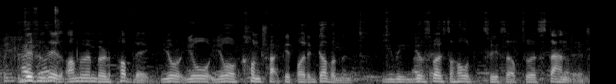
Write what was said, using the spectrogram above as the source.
But the difference is, I'm a member of the public. You're you're you're contracted by the government. You, you're supposed to hold to yourself to a standard.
